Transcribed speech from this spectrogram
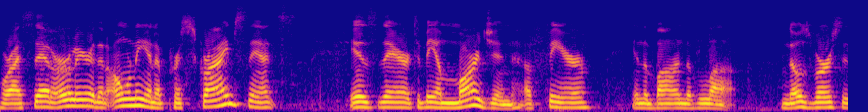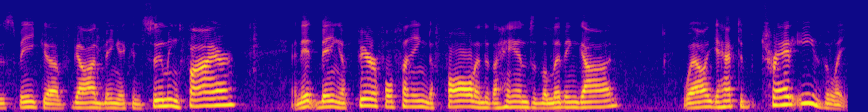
where I said earlier that only in a prescribed sense is there to be a margin of fear in the bond of love. And those verses speak of God being a consuming fire and it being a fearful thing to fall into the hands of the living God. Well, you have to tread easily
